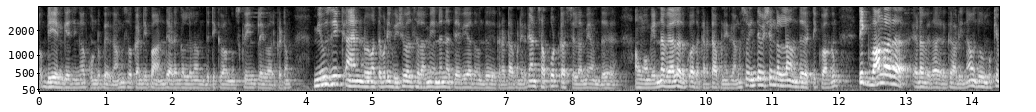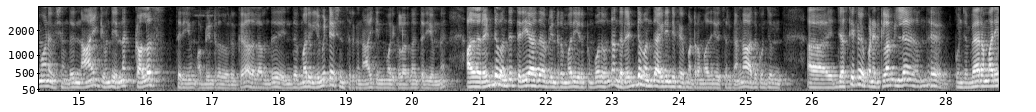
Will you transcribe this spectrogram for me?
அப்படியே என்கேஜிங்காக கொண்டு போயிருக்காங்க. ஸோ கண்டிப்பாக அந்த இடங்கள்லாம் வந்து டிக் வாங்கும் ஸ்க்ரீன் பிளேவாக இருக்கட்டும். மியூசிக் அண்ட் மற்றபடி விஷுவல்ஸ் எல்லாமே என்னென்ன தேவையோ அதை வந்து கரெக்டாக பண்ணியிருக்காங்க. அண்ட் சப்போர்ட் காஸ்ட் எல்லாமே வந்து அவங்கவுங்க என்ன வேலை இருக்கோ அதை கரெக்டாக பண்ணியிருக்காங்க. ஸோ இந்த விஷயங்கள்லாம் வந்து டிக் வாங்கும். டிக் வாங்காத இடம் எதாவது இருக்குது அப்படின்னா வந்து ஒரு முக்கியமான விஷயம் வந்து நாய்க்கு வந்து என்ன கலர்ஸ் தெரியும் அப்படின்றது இருக்குது அதில் வந்து இந்த மாதிரி லிமிடேஷன்ஸ் இருக்குது நாய்க்கு இந்த மாதிரி கலர் தான் தெரியும்னு. அதில் ரெட்டு வந்து தெரியாது அப்படின்ற மாதிரி இருக்கும்போது வந்து அந்த ரெட்டை வந்து ஐடென்டிஃபை பண்ணுற மாதிரி வச்சுருக்காங்க. அது கொஞ்சம் ஜஸ்டிஃபை பண்ணியிருக்கலாம் இல்லை வந்து கொஞ்சம் வேறு மாதிரி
